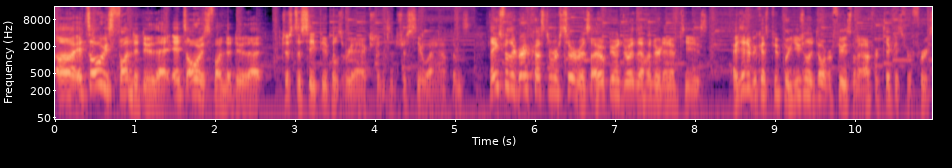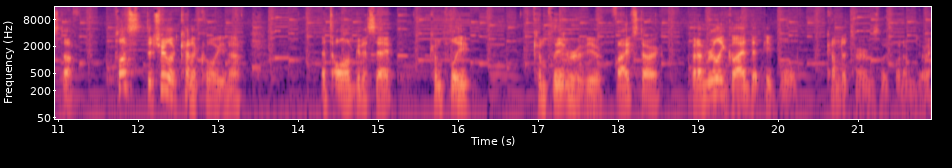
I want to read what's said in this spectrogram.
Uh, it's always fun to do that. It's always fun to do that. Just to see people's reactions and just see what happens. Thanks for the great customer service. I hope you enjoyed the 100 NMTs. I did it because people usually don't refuse when I offer tickets for free stuff. Plus, the tree looked kind of cool, you know? That's all I'm gonna say. Complete. Complete review. Five star. But I'm really glad that people come to terms with what I'm doing.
